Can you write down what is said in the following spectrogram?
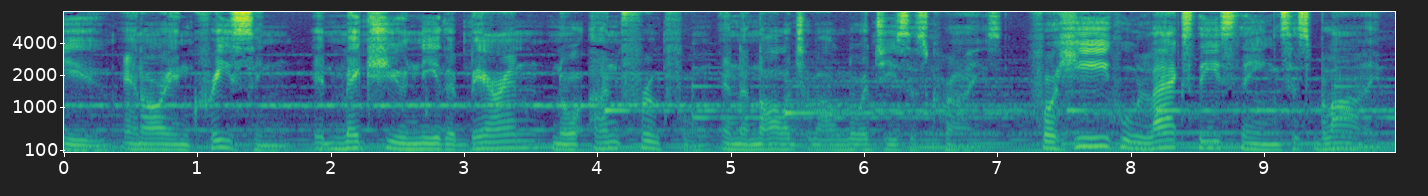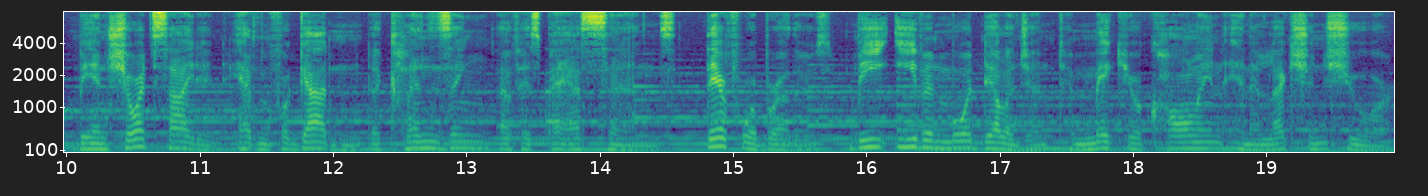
you and are increasing, it makes you neither barren nor unfruitful in the knowledge of our Lord Jesus Christ. For he who lacks these things is blind, being short sighted, having forgotten the cleansing of his past sins. Therefore, brothers, be even more diligent to make your calling and election sure,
